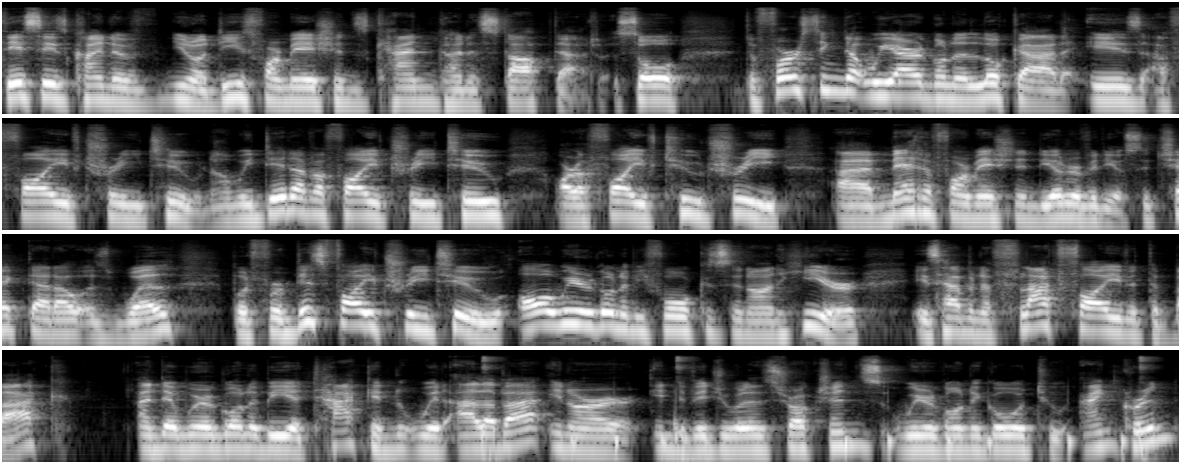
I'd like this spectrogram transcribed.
this is kind of, you know, these formations can kind of stop that. So the first thing that we are going to look at is a 5-3-2. Now we did have a 5-3-2 or a 5-2-3 uh, meta formation in the other video, so check that out as well. But for this 5-3-2, all we're going to be focusing on here is having a flat 5 at the back, and then we're going to be attacking with Alaba in our individual instructions. We're going to go to anchoring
